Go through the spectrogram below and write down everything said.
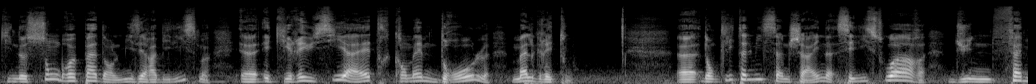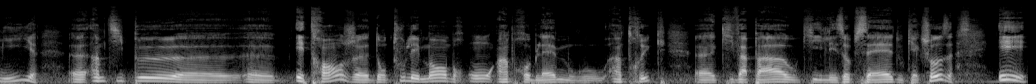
qui ne sombre pas dans le misérabilisme et qui réussit à être quand même drôle malgré tout. Euh, donc Little Miss Sunshine, c'est l'histoire d'une famille euh, un petit peu euh, euh, étrange, dont tous les membres ont un problème ou un truc euh, qui va pas ou qui les obsède ou quelque chose, et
